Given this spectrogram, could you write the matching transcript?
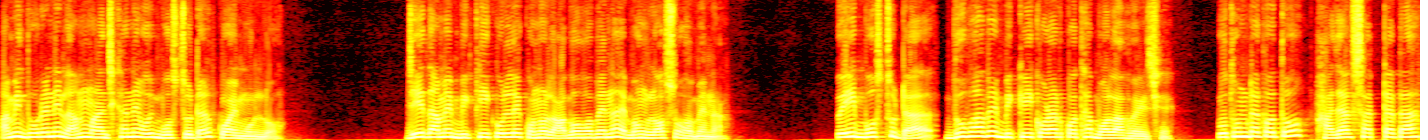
আমি ধরে নিলাম মাঝখানে ওই বস্তুটার ক্রয় মূল্য। যে দামে বিক্রি করলে কোনো লাভও হবে না এবং লসও হবে না। তো এই বস্তুটা দুভাবে বিক্রি করার কথা বলা হয়েছে। প্রথমটা কত? হাজার ষাট টাকা।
